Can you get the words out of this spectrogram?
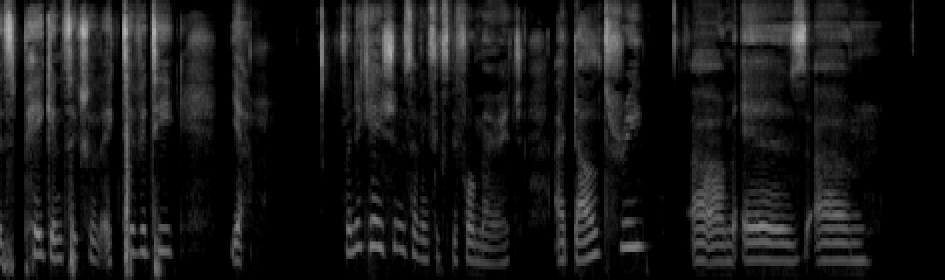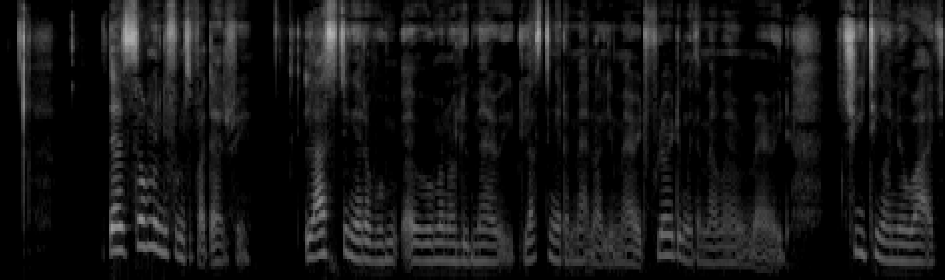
it's pagan sexual activity. Yeah. Fornication is having sex before marriage. Adultery um, is um, there's so many forms of adultery. Lusting at a, wom- a woman while you're married, lusting at a man while you're married, flirting with a man while you're married, cheating on your wife,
